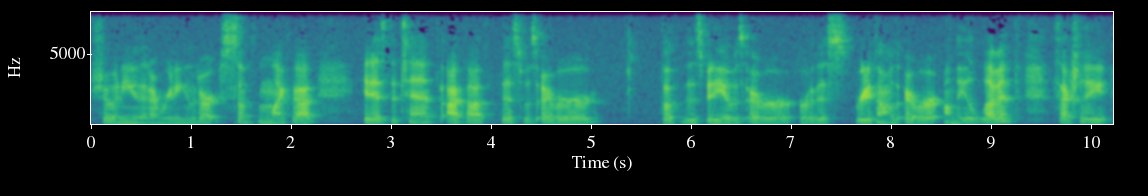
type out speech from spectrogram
showing you that I'm reading in the dark, something like that. It is the 10th. I thought this was over, thought this video was over, or this readathon was over on the 11th. It's actually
